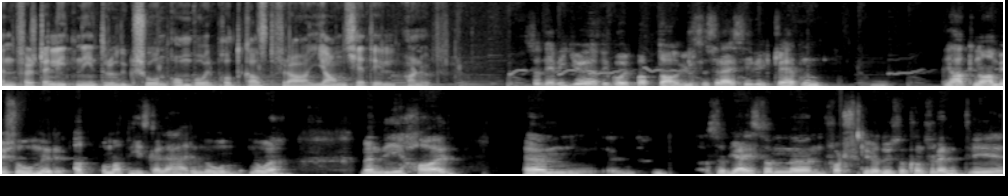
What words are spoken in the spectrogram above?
Men først en liten introduksjon om vår podkast fra Jan Kjetil Arnulf. Så det vi gjør, er at vi går på oppdagelsesreise i virkeligheten. Vi har ikke noen ambisjoner at, om at vi skal lære noen noe. Men vi har um, altså Jeg som um, forsker og du som konsulent, vi,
